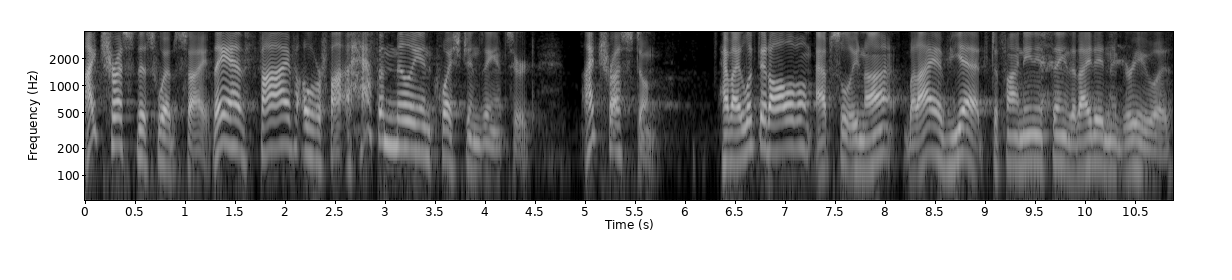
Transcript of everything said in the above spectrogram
I trust this website. They have five over five, half a million questions answered. I trust them. Have I looked at all of them? Absolutely not. But I have yet to find anything that I didn't agree with.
